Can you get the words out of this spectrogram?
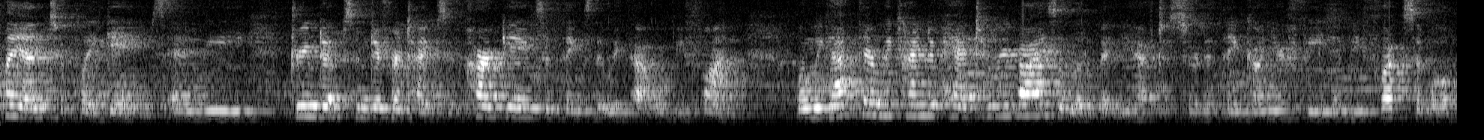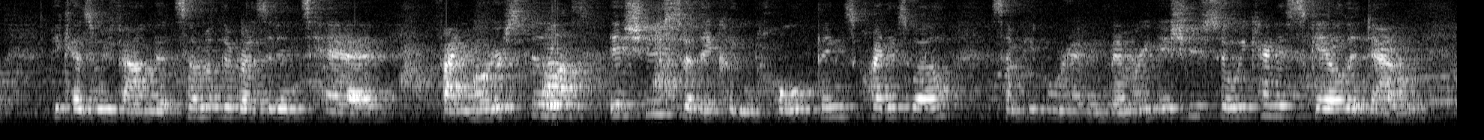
planned to play games and we dreamed up some different types of card games and things that we thought would be fun. When we got there, we kind of had to revise a little bit. You have to sort of think on your feet and be flexible because we found that some of the residents had fine motor skills uh-huh. issues, so they couldn't hold things quite as well. Some people were having memory issues, so we kind of scaled it down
